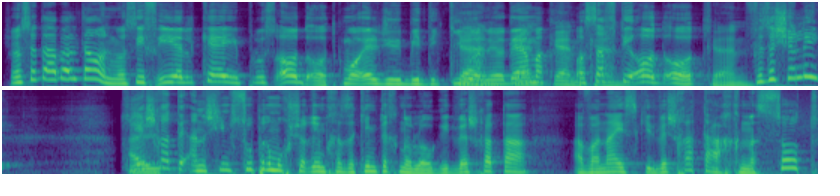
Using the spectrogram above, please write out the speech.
שאני עושה double down, מוסיף ELK פלוס עוד אות, כמו LGBTQ, כן, אני יודע כן, מה, כן, הוספתי כן. עוד אות, כן. וזה שלי. כי על- יש לך אנשים סופר מוכשרים, חזקים טכנולוגית, ויש לך את ההבנה העסקית, ויש לך את ההכנסות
